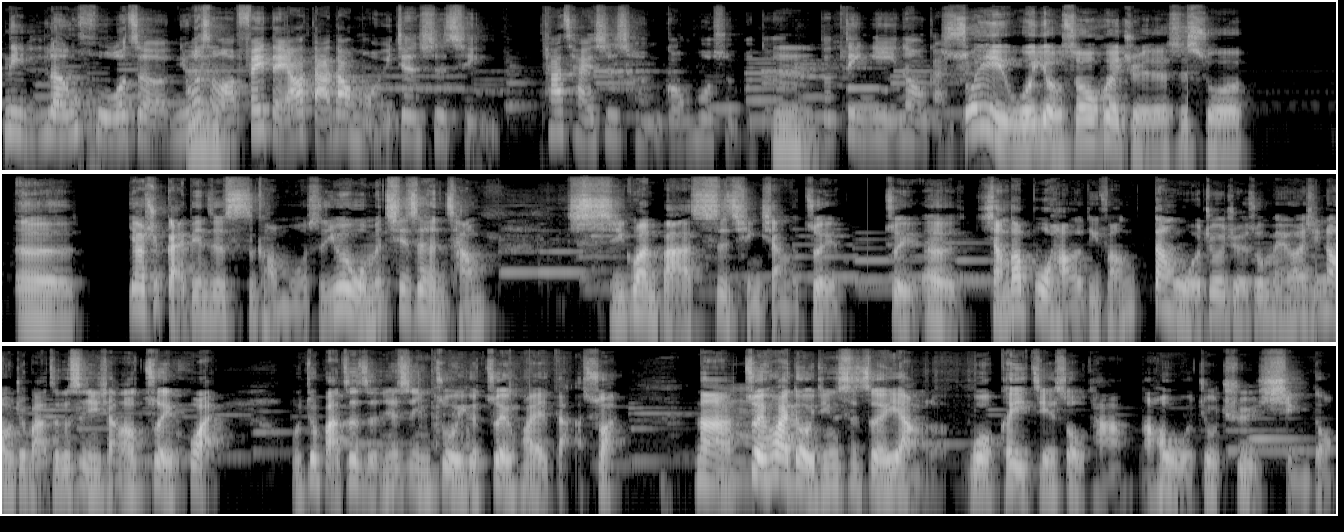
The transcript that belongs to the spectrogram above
你人活着，你为什嗯么非得要达到某一件事情，它才是成功或什么的、嗯的定义那种感觉？所以我有时候会觉得是说，呃，要去改变这个思考模式，因为我们其实很常习惯把事情想的最最呃想到不好的地方，但我就会觉得说没关系，那我就把这个事情想到最坏，我就把这整件事情做一个最坏的打算。那嗯最坏都已经是这样了，我可以接受它，然后我就去行动。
